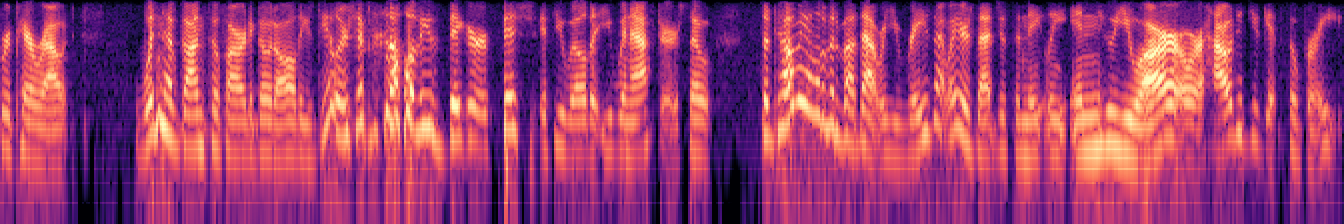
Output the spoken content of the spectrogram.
repair route wouldn't have gone so far to go to all these dealerships and all of these bigger fish, if you will, that you went after. So so tell me a little bit about that. Were you raised that way or is that just innately in who you are or how did you get so brave?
